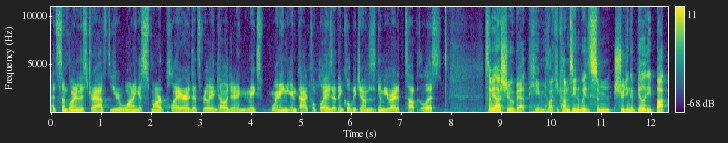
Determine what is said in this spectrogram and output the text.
at some point in this draft, you're wanting a smart player that's really intelligent and makes winning, impactful plays. I think Colby Jones is going to be right at the top of the list. So let me ask you about him. Like he comes in with some shooting ability, but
